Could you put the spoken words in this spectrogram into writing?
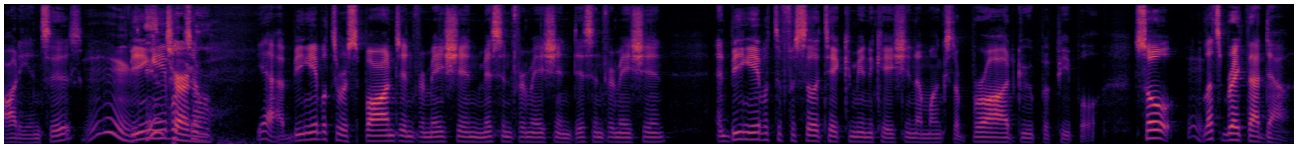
audiences, Mm, being able to yeah, being able to respond to information, misinformation, disinformation, and being able to facilitate communication amongst a broad group of people. So, hmm. let's break that down.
